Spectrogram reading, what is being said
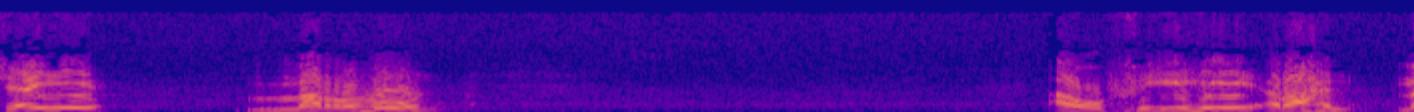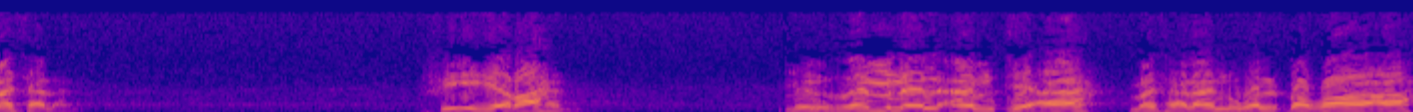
شيء مرهون. أو فيه رهن مثلا. فيه رهن من ضمن الأمتعة مثلا والبضاعة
